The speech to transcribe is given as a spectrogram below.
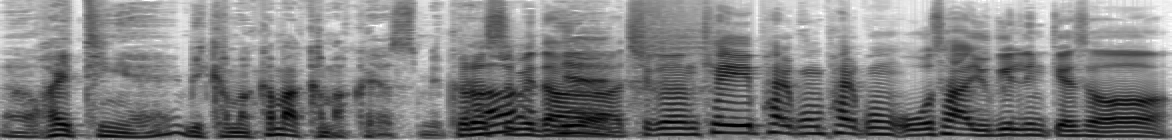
어, 화이팅의 미카마카 마카마카였습니다. 그렇습니다. 예. 지금 K80805461님께서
